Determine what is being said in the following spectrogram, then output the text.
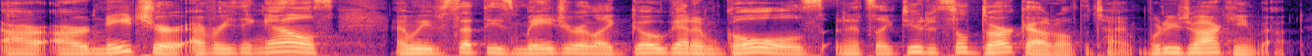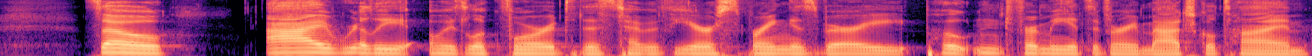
our, our nature, everything else. And we've set these major, like, go get them goals. And it's like, dude, it's still dark out all the time. What are you talking about? So, I really always look forward to this time of year. Spring is very potent for me. It's a very magical time.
